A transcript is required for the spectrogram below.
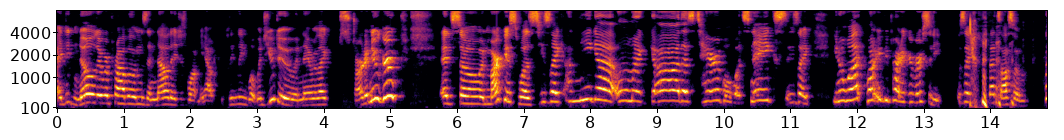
I didn't know there were problems, and now they just want me out completely. What would you do? And they were like, start a new group. And so, and Marcus was, he's like, Amiga, oh my god, that's terrible. What snakes? He's like, you know what? Why don't you be part of Grooversity? I was like, that's awesome.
